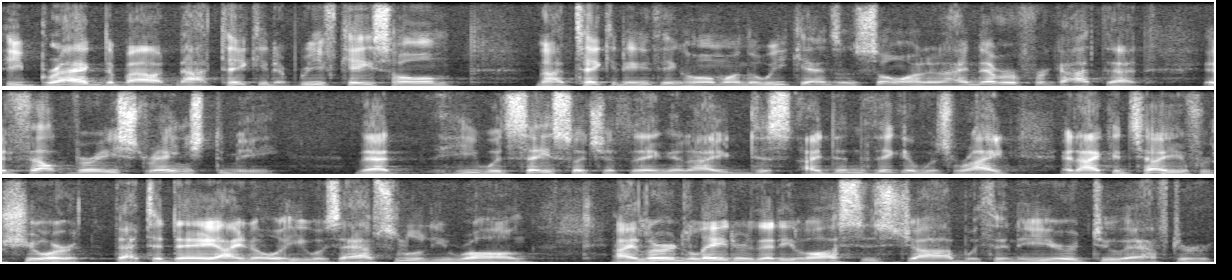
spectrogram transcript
He bragged about not taking a briefcase home, not taking anything home on the weekends, and so on. And I never forgot that. It felt very strange to me that he would say such a thing, and I just I didn't think it was right. And I can tell you for sure that today I know he was absolutely wrong. I learned later that he lost his job within a year or two after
